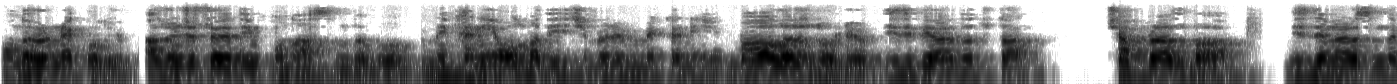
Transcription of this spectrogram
ona örnek oluyor. Az önce söylediğim konu aslında bu. Mekaniği olmadığı için böyle bir mekaniği bağları zorluyor. Dizi bir arada tutan çapraz bağ, dizlerin arasında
